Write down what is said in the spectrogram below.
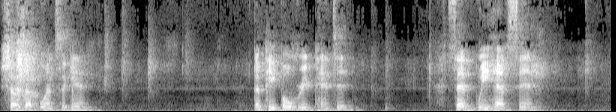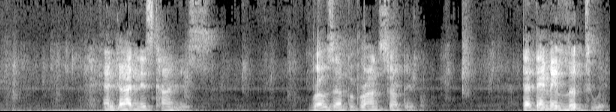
shows up once again. The people repented, said, We have sinned and God in his kindness rose up a bronze serpent, that they may look to it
